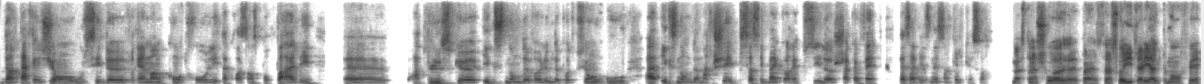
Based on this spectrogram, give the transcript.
dans ta région ou c'est de vraiment contrôler ta croissance pour ne pas aller à plus que X nombre de volumes de production ou à X nombre de marchés. Puis ça, c'est bien correct aussi. Là. Chacun fait, sa business en quelque sorte. Ben, c'est un choix, euh, c'est un choix éditorial que tout le monde fait.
